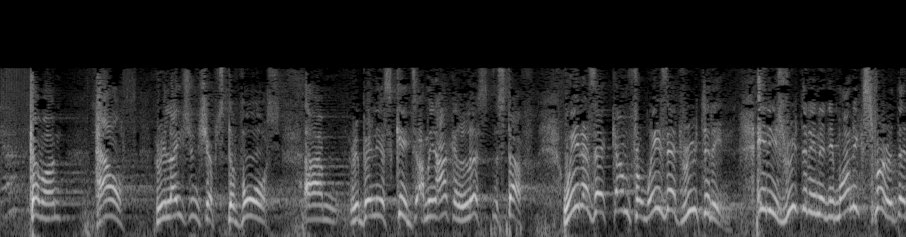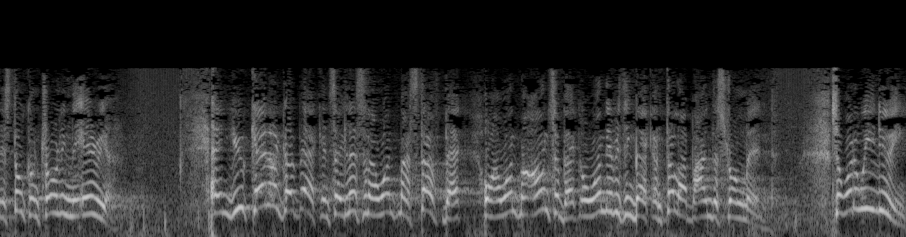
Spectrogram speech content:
Yeah. Come on. Health, relationships, divorce, um, rebellious kids. I mean, I can list the stuff. Where does that come from? Where is that rooted in? It is rooted in a demonic spirit that is still controlling the area. And you cannot go back and say, listen, I want my stuff back, or I want my answer back, or I want everything back until I bind the strong man. So what are we doing?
